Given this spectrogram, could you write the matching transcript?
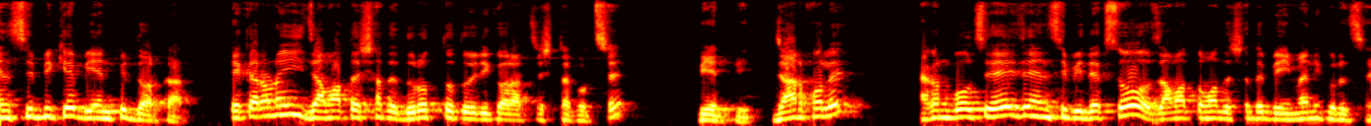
এনসিপি কে বিএনপির দরকার। এ কারণেই জামাতের সাথে দূরত্ব তৈরি করার চেষ্টা করছে বিএনপি। যার ফলে এখন বলছে, এই যে এনসিপি, দেখছ? জামাত তোমাদের সাথে বেইমানি করেছে।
